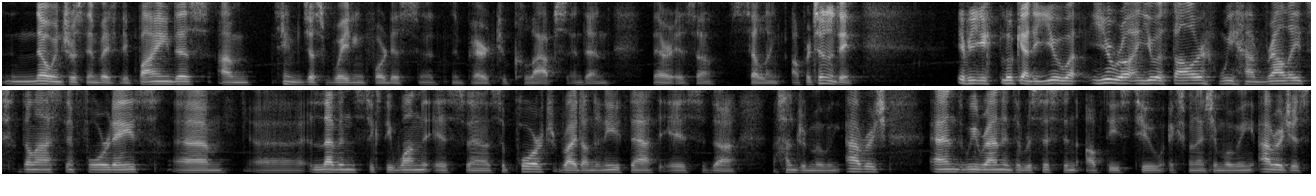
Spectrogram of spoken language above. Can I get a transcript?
no interest in basically buying this. I'm just waiting for this uh, pair to collapse and then there is a selling opportunity. If you look at the euro and US dollar, we have rallied the last four days. Um, uh, 1161 is uh, support. Right underneath that is the 100 moving average. And we ran into resistance of these two exponential moving averages.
